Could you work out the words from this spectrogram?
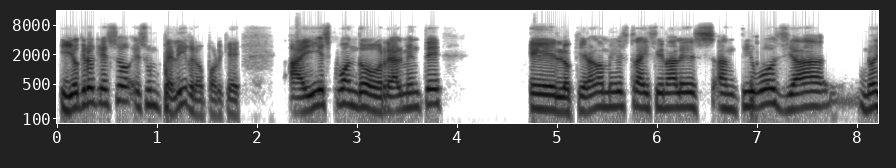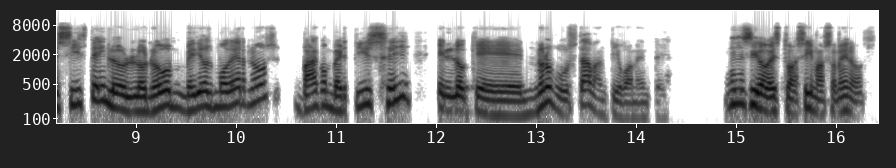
Y yo creo que eso es un peligro, porque ahí es cuando realmente eh, lo que eran los medios tradicionales antiguos ya no existen y lo- los nuevos medios modernos van a convertirse en lo que no nos gustaba antiguamente. No sé si lo ves así, más o menos.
